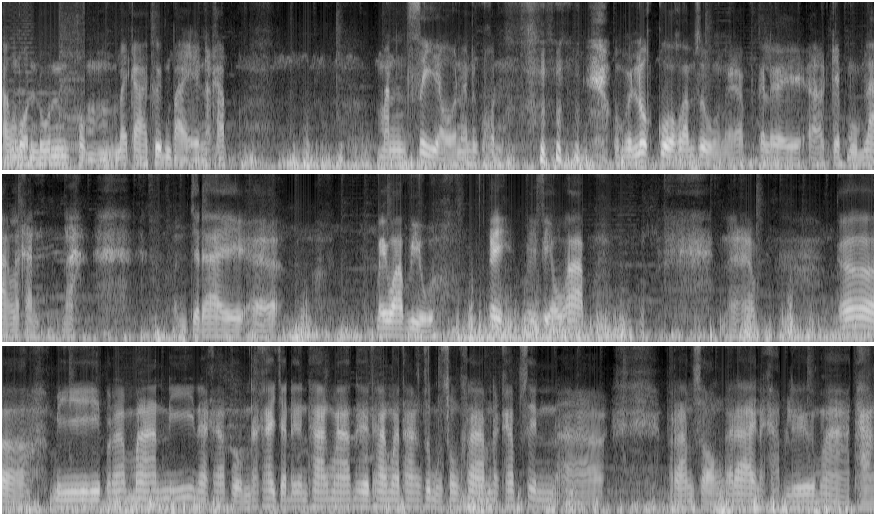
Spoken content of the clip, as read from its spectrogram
ข้างบนนู้นผมไม่กล้าขึ้นไปนะครับ มันเสี่ยวนะทุกคน ผมเป็นโรคกลัวความสูงนะครับ ก็เลยเเก็บมุมล่างแล้วกันนะ มันจะได้ไม่วาบวิว เอ้ยไม่เสียววาบนะครับก็มีประมาณนี้นะครับ ผมถ้าใครจะเดินทางมาเดินทางมาทางสมุทรสงครามนะครับ เส้นพระรามสองก็ได้นะครับ หรือมาทาง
